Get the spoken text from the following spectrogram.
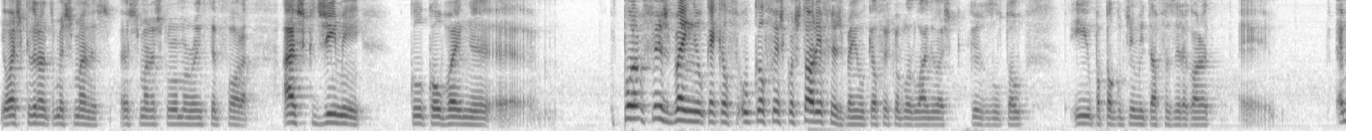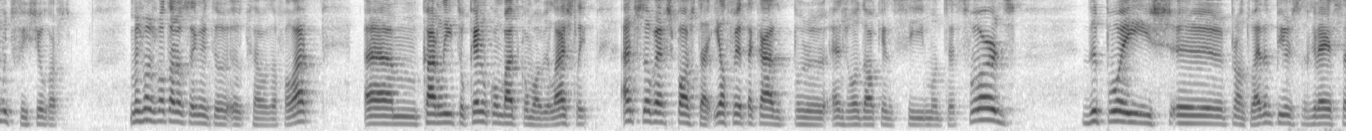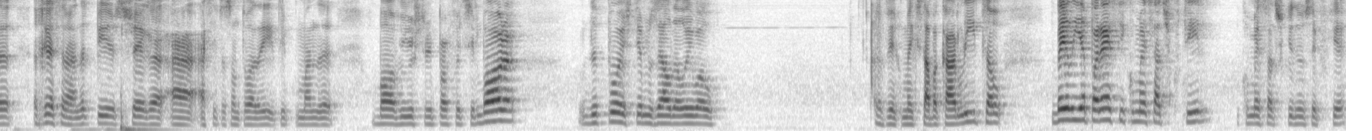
Eu acho que durante umas semanas, as semanas que o Roman Reigns esteve fora, acho que Jimmy colocou bem. Uh, fez bem o que, é que ele, o que ele fez com a história, fez bem o que ele fez com a Bloodline, eu acho que resultou. E o papel que o Jimmy está a fazer agora é, é muito fixe, eu gosto. Mas vamos voltar ao segmento que estávamos a falar. Um, Carlito quer um combate com Bobby Lashley. Antes de houver resposta, ele foi atacado por Angelo Dawkins e Montez Ford. Depois, uh, pronto, Adam Pearce regressa, regressa não, Adam Pearce chega à, à situação toda e tipo manda Bob e os Street Profits embora. Depois temos Lewell a ver como é que estava Carlito. Bailey aparece e começa a discutir. Começa a discutir, não sei porquê.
